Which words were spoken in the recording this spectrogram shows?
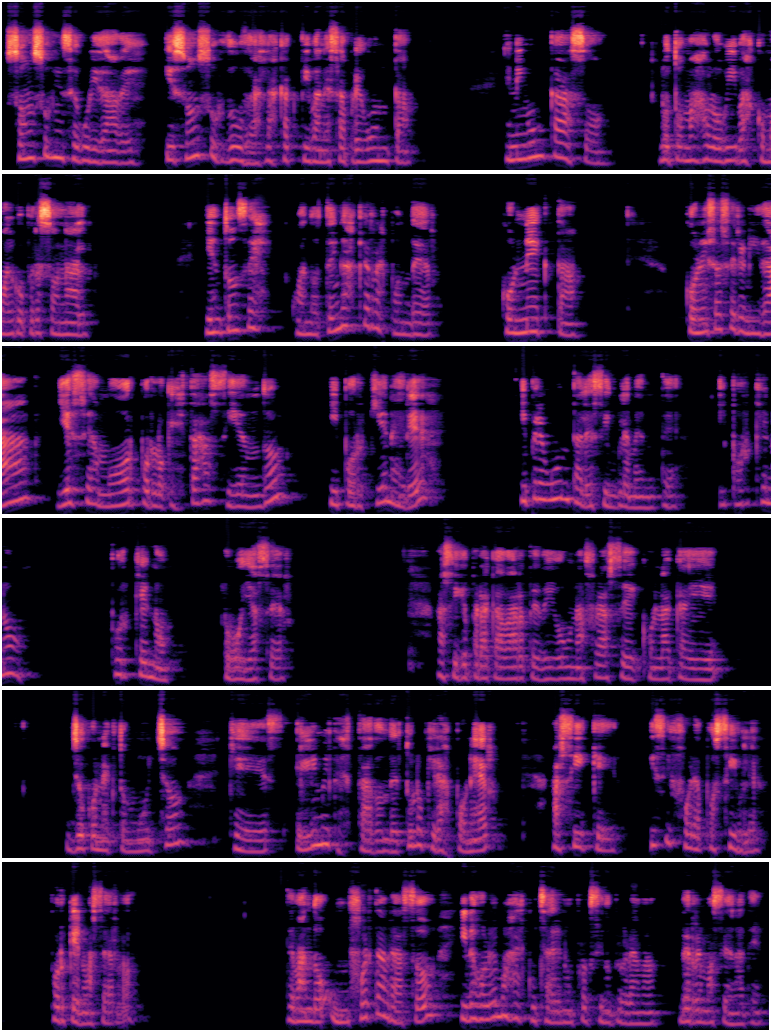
son sus inseguridades y son sus dudas las que activan esa pregunta. En ningún caso lo tomas o lo vivas como algo personal. Y entonces, cuando tengas que responder, conecta con esa serenidad y ese amor por lo que estás haciendo y por quién eres, y pregúntale simplemente, ¿y por qué no? ¿Por qué no lo voy a hacer? Así que para acabar te digo una frase con la que yo conecto mucho, que es, el límite está donde tú lo quieras poner, así que, ¿y si fuera posible? ¿Por qué no hacerlo? Te mando un fuerte abrazo y nos volvemos a escuchar en un próximo programa de Remocionate.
